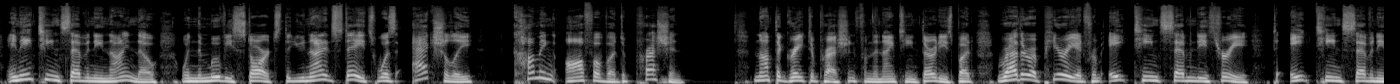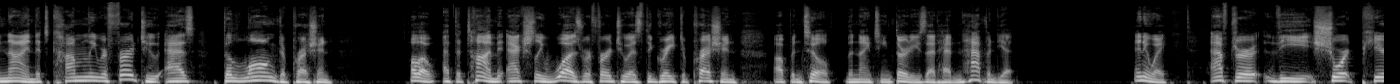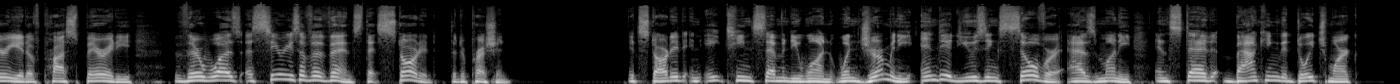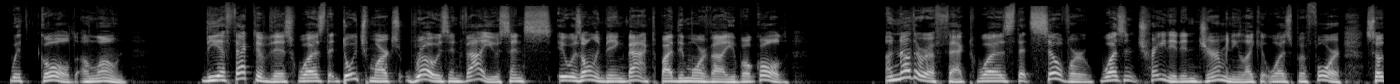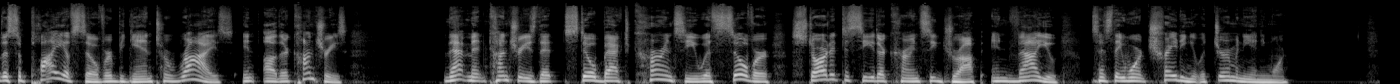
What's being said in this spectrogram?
In 1879, though, when the movie starts, the United States was actually coming off of a depression. Not the Great Depression from the 1930s, but rather a period from 1873 to 1879 that's commonly referred to as the Long Depression. Although at the time it actually was referred to as the Great Depression up until the 1930s, that hadn't happened yet. Anyway, after the short period of prosperity, there was a series of events that started the Depression. It started in 1871 when Germany ended using silver as money, instead, backing the Deutschmark with gold alone. The effect of this was that Deutschmarks rose in value since it was only being backed by the more valuable gold. Another effect was that silver wasn't traded in Germany like it was before, so the supply of silver began to rise in other countries. That meant countries that still backed currency with silver started to see their currency drop in value since they weren't trading it with Germany anymore.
